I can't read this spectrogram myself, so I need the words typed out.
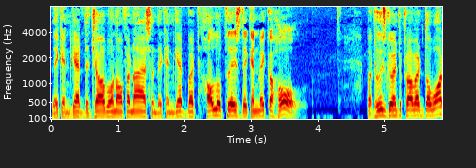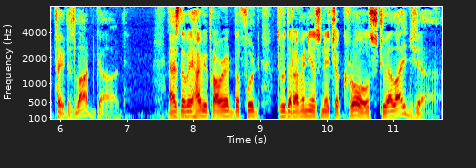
They can get the jawbone of an ass and they can get but hollow place they can make a hole. But who is going to provide the water? It is Lord God. As the way how he provided the food through the ravenous nature crows to Elijah.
